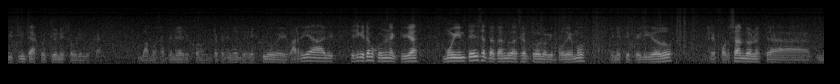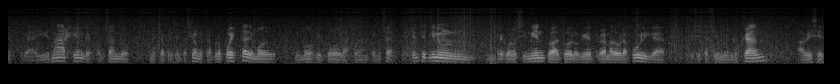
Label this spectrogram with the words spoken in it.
distintas cuestiones sobre Luján. Vamos a tener con representantes de clubes barriales, es decir que estamos con una actividad muy intensa tratando de hacer todo lo que podemos en este periodo, reforzando nuestra, nuestra imagen, reforzando nuestra presentación, nuestra propuesta, de modo, de modo que todos la puedan conocer. La gente tiene un, reconocimiento a todo lo que es el programa de obra pública que se está haciendo en Luján, a veces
